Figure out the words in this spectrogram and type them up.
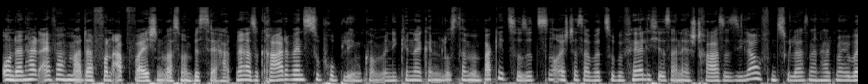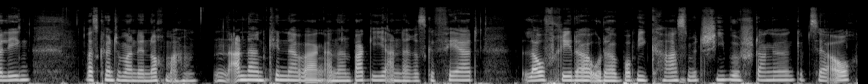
Und dann halt einfach mal davon abweichen, was man bisher hat. Ne? Also gerade wenn es zu Problemen kommt, wenn die Kinder keine Lust haben, im Buggy zu sitzen, euch das aber zu gefährlich ist, an der Straße sie laufen zu lassen, dann halt mal überlegen, was könnte man denn noch machen? Einen anderen Kinderwagen, anderen Buggy, anderes Gefährt, Laufräder oder Bobbycars mit Schiebestange gibt's ja auch.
